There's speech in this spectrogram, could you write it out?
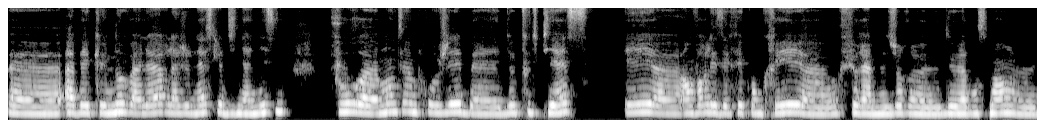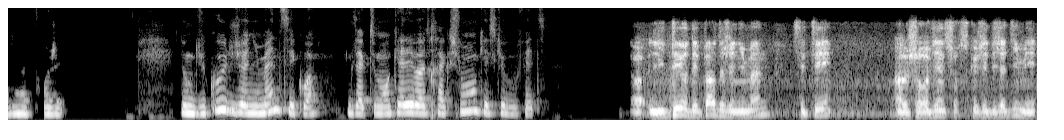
avec nos valeurs, la jeunesse, le dynamisme, pour monter un projet ben, de toutes pièces et en voir les effets concrets au fur et à mesure de l'avancement de notre projet. Donc du coup, Jeune Humaine, c'est quoi exactement? Quelle est votre action? Qu'est-ce que vous faites? L'idée au départ de Jeune Human, c'était, je reviens sur ce que j'ai déjà dit, mais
